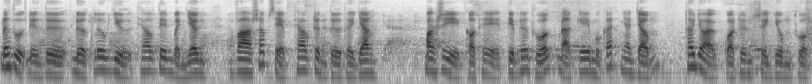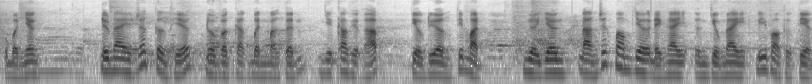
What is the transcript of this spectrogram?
Đơn thuốc điện tử được lưu giữ theo tên bệnh nhân và sắp xếp theo trình tự thời gian. Bác sĩ có thể tìm đơn thuốc đã kê một cách nhanh chóng, theo dõi quá trình sử dụng thuốc của bệnh nhân. Điều này rất cần thiết đối với các bệnh mãn tính như cao huyết áp, tiểu đường, tim mạch. Người dân đang rất mong chờ để ngày ứng dụng này đi vào thực tiễn.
